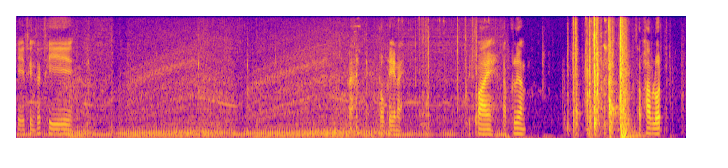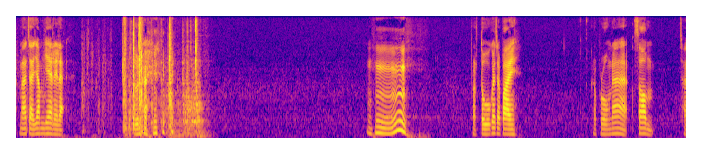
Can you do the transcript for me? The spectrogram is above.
เค ถึงสักทีอะโรเพลหน่อย ปิดไฟ ดับเครื่อง สภาพรถ น่าจะย่ำแย่เลยแหละ ดูหน่อย อือหือ ประตูก็จะไป กระโปรงหน้าซ่อมใช้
